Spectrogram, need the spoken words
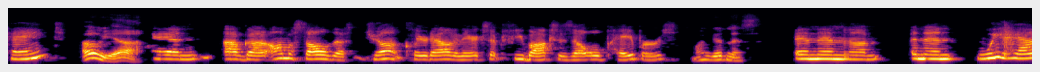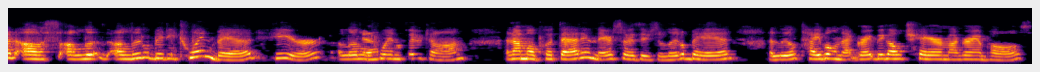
paint, Oh yeah. and I've got almost all the junk cleared out of there except a few boxes of old papers My goodness. and then um and then we had us a, li- a little bitty twin bed here, a little Yeah. twin futon, and I'm gonna put that in there. So there's a little bed, a little table, and that great big old chair, my grandpa's.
